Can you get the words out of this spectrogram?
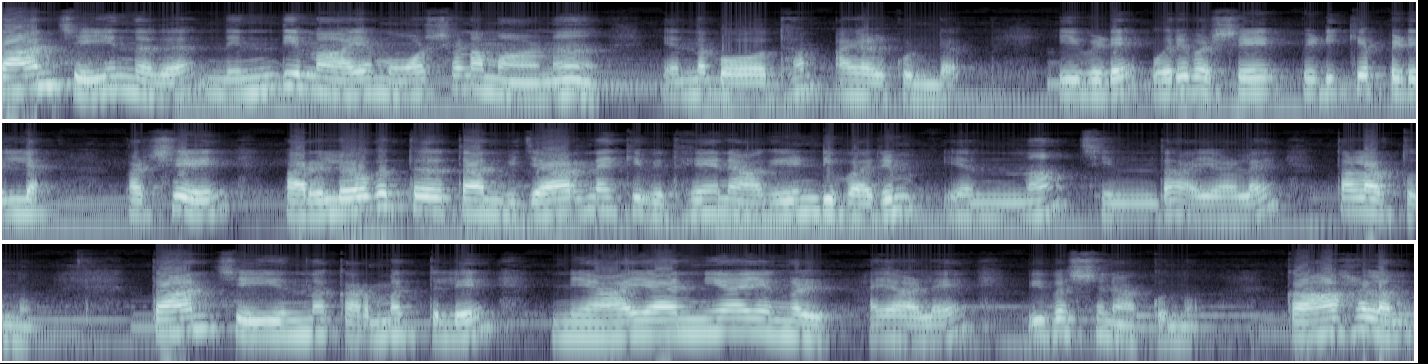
താൻ ചെയ്യുന്നത് നിന്ദ്യമായ മോഷണമാണ് എന്ന ബോധം അയാൾക്കുണ്ട്. ഇവിടെ ഒരുപക്ഷെ പിടിക്കപ്പെടില്ല. പക്ഷേ പരലോകത്ത് താൻ വിചാരണയ്ക്ക് വിധേയനാകേണ്ടി വരും എന്ന ചിന്ത അയാളെ തളർത്തുന്നു. താൻ ചെയ്യുന്ന കർമ്മത്തിലെ ന്യായാന്യായങ്ങൾ അയാളെ വിവശനാക്കുന്നു. കാഹളം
